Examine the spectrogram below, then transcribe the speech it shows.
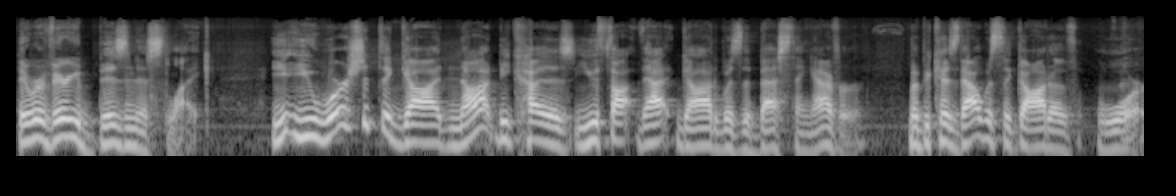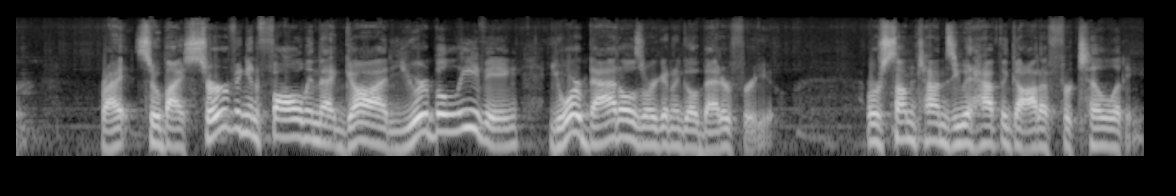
They were very business-like. You, you worshiped a God not because you thought that God was the best thing ever, but because that was the God of war, right? So by serving and following that God, you're believing your battles are going to go better for you. Or sometimes you would have the God of fertility.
